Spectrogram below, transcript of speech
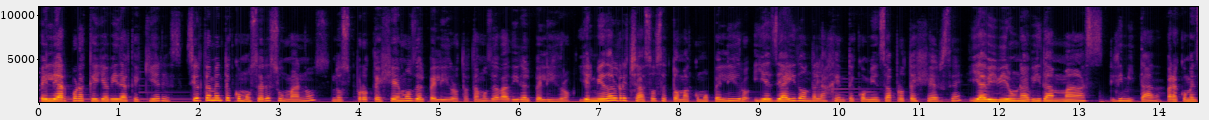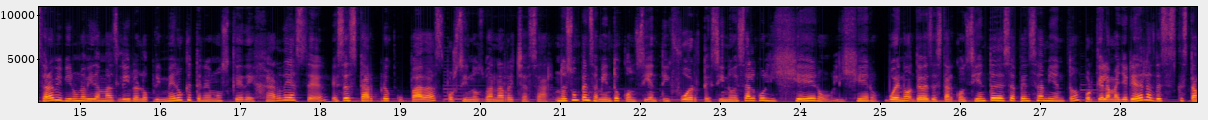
pelear por aquella vida que quieres. Ciertamente como seres humanos nos protegemos del peligro, tratamos de evadir el peligro y el miedo al rechazo se toma como peligro y es de ahí donde la gente comienza a protegerse y a vivir una vida más limitada. Para comenzar a vivir una vida más libre, lo primero que tenemos que dejar de hacer es estar preocupadas por si nos van a rechazar. No es un pensamiento consciente y fuerte, sino es algo ligero, ligero. Bueno, debes de estar consciente de ese pensamiento porque la mayoría de las veces que estamos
